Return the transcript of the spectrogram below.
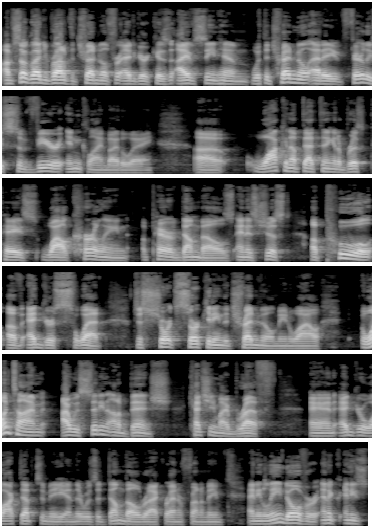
I'm so glad you brought up the treadmill for Edgar because I've seen him with the treadmill at a fairly severe incline. By the way, uh, walking up that thing at a brisk pace while curling a pair of dumbbells, and it's just a pool of Edgar sweat just short circuiting the treadmill. Meanwhile, one time I was sitting on a bench catching my breath, and Edgar walked up to me, and there was a dumbbell rack right in front of me, and he leaned over, and, and he's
